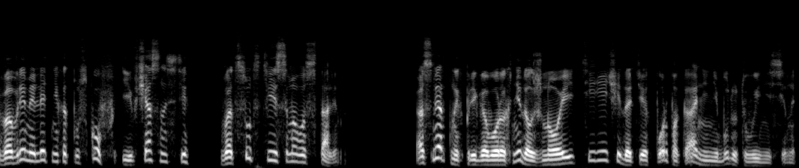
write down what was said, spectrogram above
во время летних отпусков и, в частности, в отсутствии самого Сталина. О смертных приговорах не должно идти речи до тех пор, пока они не будут вынесены,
